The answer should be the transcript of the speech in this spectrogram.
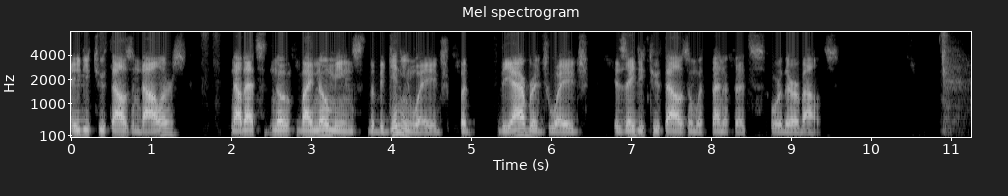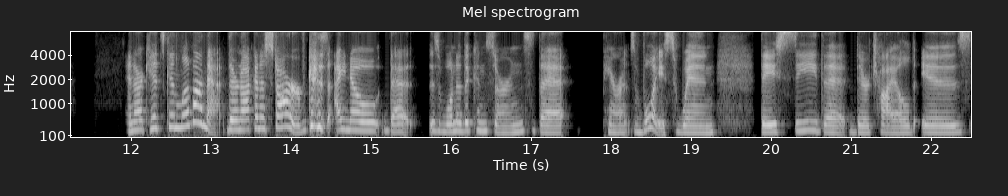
eighty-two thousand dollars. Now that's no by no means the beginning wage, but the average wage is eighty-two thousand with benefits or thereabouts and our kids can live on that. They're not going to starve because I know that is one of the concerns that parents voice when they see that their child is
